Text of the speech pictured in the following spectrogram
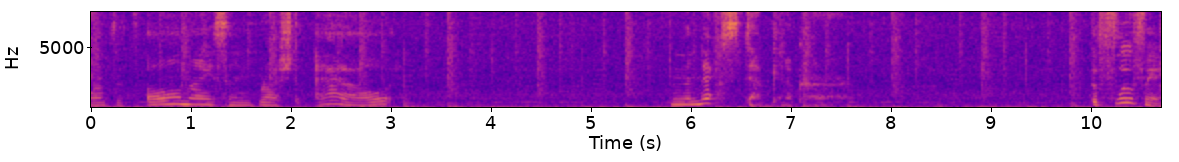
once it's all nice and brushed out, then the next step can occur. The floofing.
